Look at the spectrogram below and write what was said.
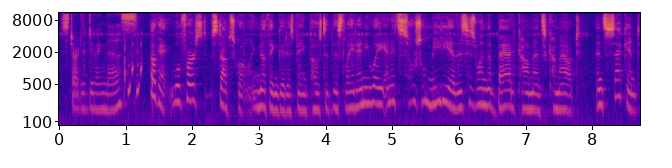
started doing this. Okay, well, first, stop scrolling. Nothing good is being posted this late anyway, and it's social media. This is when the bad comments come out. And second,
